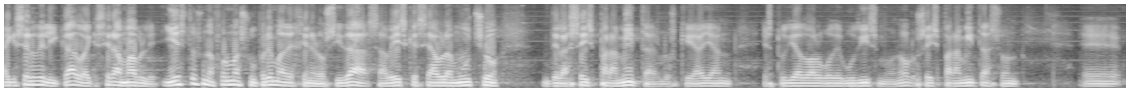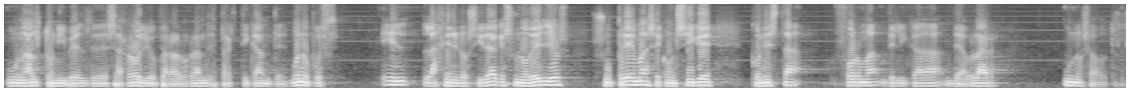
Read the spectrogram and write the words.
Hay que ser delicado, hay que ser amable. Y esto es una forma suprema de generosidad. Sabéis que se habla mucho de las seis paramitas, los que hayan estudiado algo de budismo. ¿no? Los seis paramitas son eh, un alto nivel de desarrollo para los grandes practicantes. Bueno, pues la generosidad, que es uno de ellos, suprema, se consigue con esta forma delicada de hablar unos a otros.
